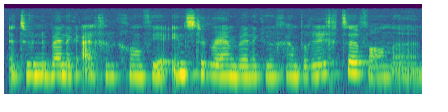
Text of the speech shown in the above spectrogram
en toen ben ik eigenlijk gewoon via Instagram ben ik hun gaan berichten van... ehm,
